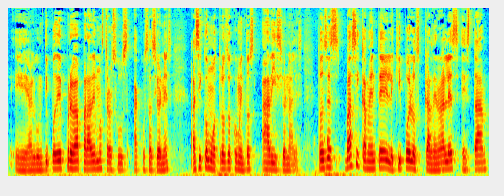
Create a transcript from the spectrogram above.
eh, algún tipo de prueba para demostrar sus acusaciones, así como otros documentos adicionales. Entonces, básicamente el equipo de los Cardenales está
